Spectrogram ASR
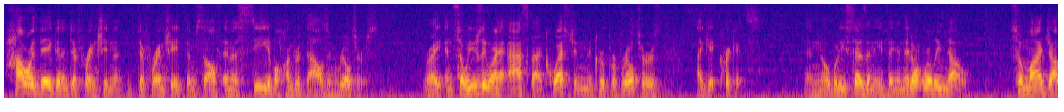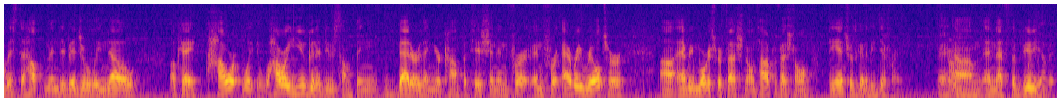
how are they going to differentiate, differentiate themselves in a sea of 100,000 realtors? right? And so usually when I ask that question in a group of realtors, I get crickets and nobody says anything and they don't really know. So my job is to help them individually know, okay, how are, how are you going to do something better than your competition? And for, and for every realtor, uh, every mortgage professional and title professional, the answer is going to be different. Sure. Um, and that's the beauty of it,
